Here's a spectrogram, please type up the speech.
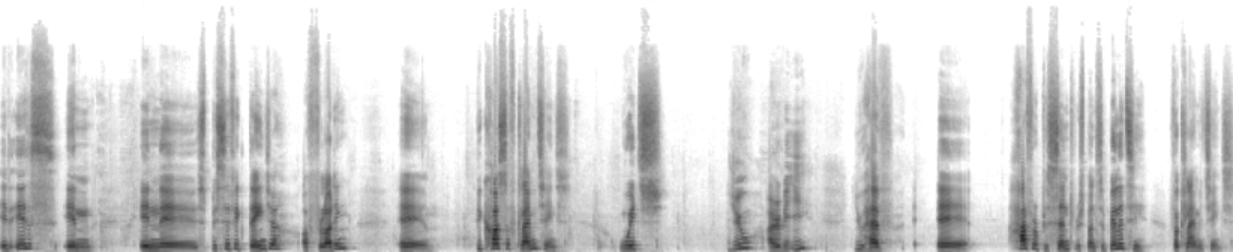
it is in in uh, specific danger of flooding uh, because of climate change, which you, RWE, you have a half a percent responsibility for climate change.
